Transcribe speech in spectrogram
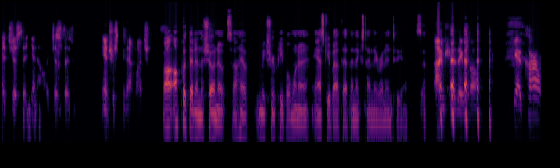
It's just that you know, it just doesn't interest me that much. Well, I'll put that in the show notes. I'll have make sure people want to ask you about that the next time they run into you. So. I'm sure they will. Yeah, Carl.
